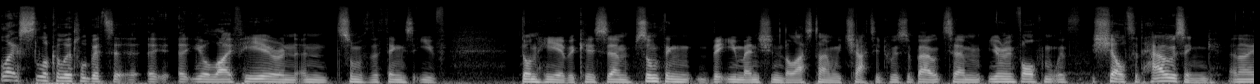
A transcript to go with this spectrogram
let's look a little bit at, at, at your life here and, and some of the things that you've done here, because um, something that you mentioned the last time we chatted was about um, your involvement with sheltered housing, and I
